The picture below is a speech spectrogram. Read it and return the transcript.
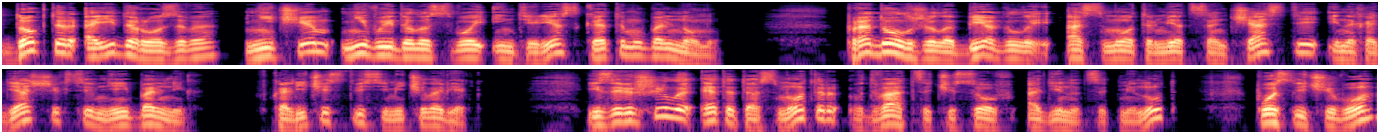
доктор Аида Розова ничем не выдала свой интерес к этому больному. Продолжила беглый осмотр медсанчасти и находящихся в ней больных в количестве семи человек. И завершила этот осмотр в 20 часов 11 минут, после чего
